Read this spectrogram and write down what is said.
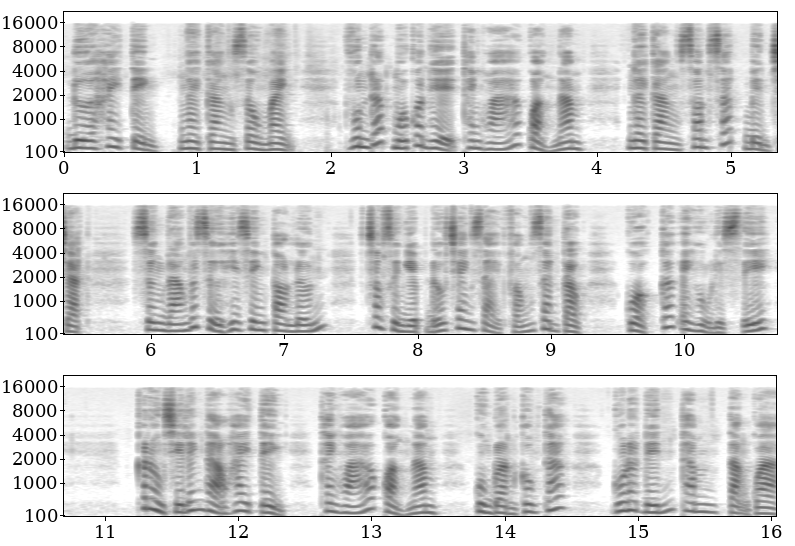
đưa hai tỉnh ngày càng giàu mạnh, vun đắp mối quan hệ Thanh Hóa Quảng Nam ngày càng son sắt bền chặt, xứng đáng với sự hy sinh to lớn trong sự nghiệp đấu tranh giải phóng dân tộc của các anh hùng liệt sĩ. Các đồng chí lãnh đạo hai tỉnh Thanh Hóa, Quảng Nam cùng đoàn công tác cũng đã đến thăm tặng quà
